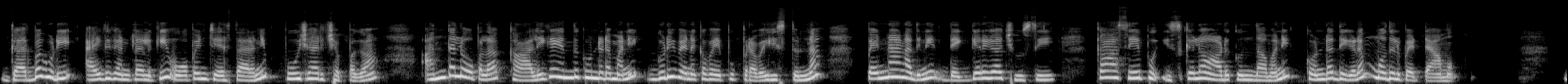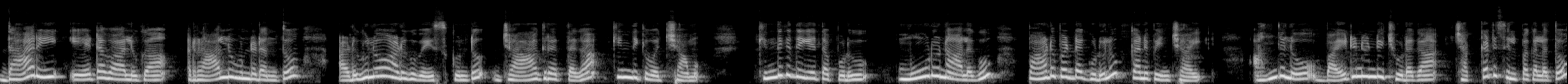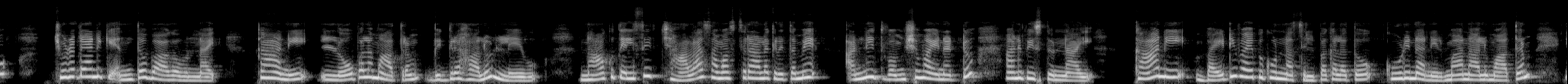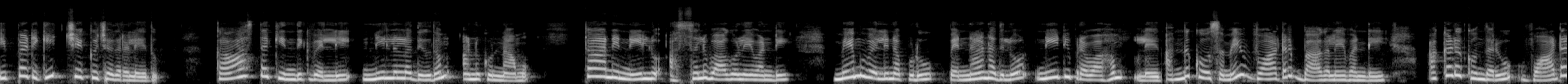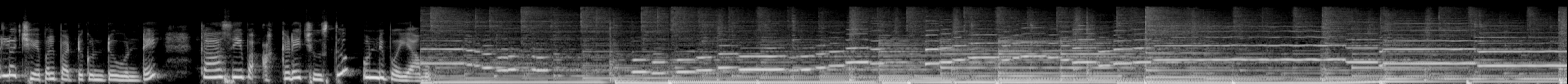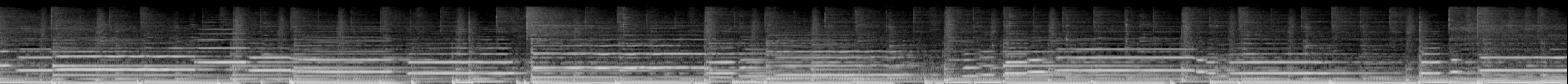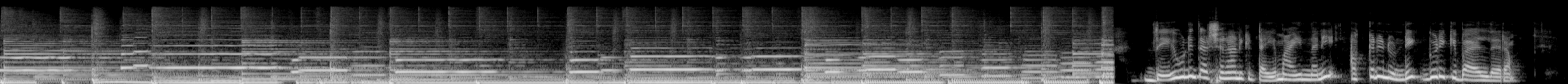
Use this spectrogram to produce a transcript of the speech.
గర్భగుడి ఐదు గంటలకి ఓపెన్ చేస్తారని పూజారి చెప్పగా అంతలోపల ఖాళీగా ఎందుకు ఉండడం అని గుడి వెనక వైపు ప్రవహిస్తున్న పెన్నా నదిని దగ్గరగా చూసి కాసేపు ఇసుకలో ఆడుకుందామని కొండ దిగడం మొదలుపెట్టాము. దారి ఏటవాలుగా రాళ్ళు ఉండడంతో అడుగులో అడుగు వేసుకుంటూ జాగ్రత్తగా కిందికి వచ్చాము. కిందికి దిగేటప్పుడు మూడు నాలుగు పాడుపడ్డ గుడులు కనిపించాయి. అందులో బయట నుండి చూడగా చక్కటి శిల్పకలతో చూడటానికి ఎంతో బాగా ఉన్నాయి. కానీ లోపల మాత్రం విగ్రహాలు లేవు. నాకు తెలిసి చాలా సంవత్సరాల క్రితమే అన్ని ధ్వంసం అయినట్టు అనిపిస్తున్నాయి. కానీ బయటి వైపుకు ఉన్న శిల్పకలతో కూడిన నిర్మాణాలు మాత్రం ఇప్పటికీ చెక్కు చెదరలేదు. కాస్త కిందికి వెళ్ళి నీళ్ళలో దిగుదాం అనుకున్నాము. కానీ నీళ్ళు అస్సలు బాగోలేవండి. మేము వెళ్ళినప్పుడు పెన్నా నదిలో నీటి ప్రవాహం లేదు. అందుకోసమే వాటర్ బాగలేవండి. అక్కడ కొందరు వాటర్లో చేపలు పట్టుకుంటూ ఉంటే కాసేపు అక్కడే చూస్తూ ఉండిపోయాము. దేవుని దర్శనానికి టైం అయిందని అక్కడి నుండి గుడికి బయలుదేరాం.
